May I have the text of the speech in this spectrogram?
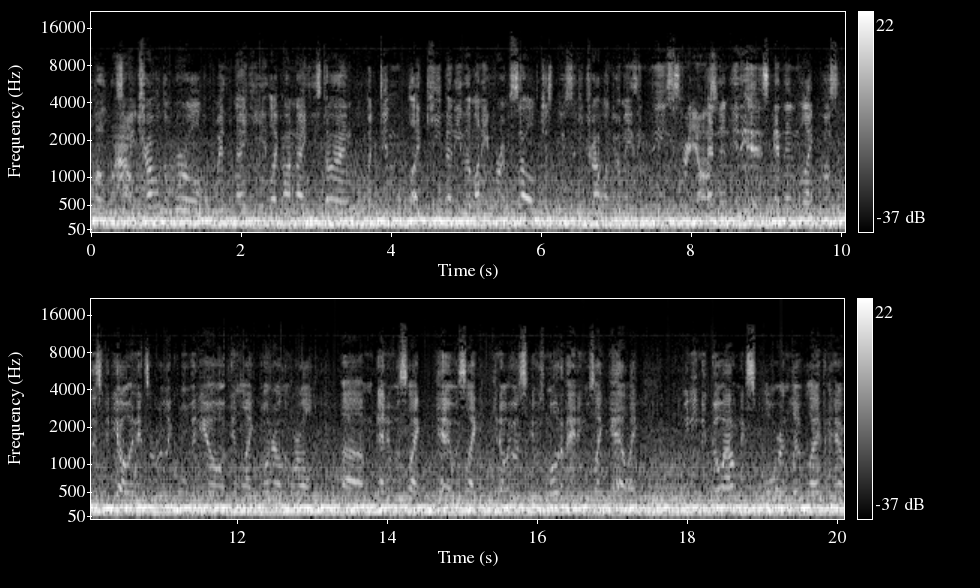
Oh, wow. So he traveled the world with Nike, like on Nike's dime, but didn't like keep any of the money for himself. Just used it to travel and do amazing things. It's pretty awesome. And then it is, and then like posted this video, and it's a really cool video of him like going around the world. Um, and it was like, yeah, it was like, you know, it was it was motivating. It was like, yeah, like we need to go out and explore and live life and have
